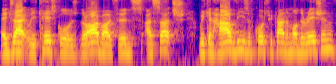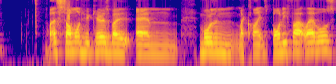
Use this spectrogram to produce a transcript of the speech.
Exactly, case closed. There are bad foods as such. We can have these, of course, we can in moderation, but as someone who cares about um, more than my client's body fat levels,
